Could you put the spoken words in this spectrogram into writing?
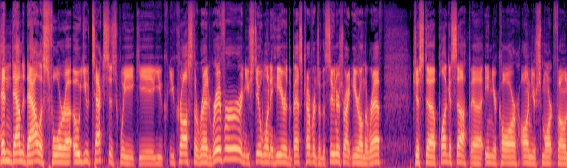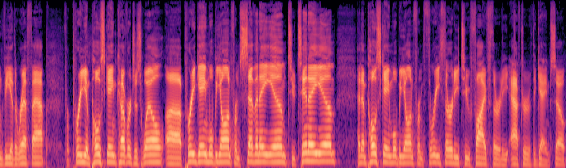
heading down to Dallas for uh, OU Texas week, you, you you cross the Red River, and you still want to hear the best coverage of the Sooners right here on the Ref. Just uh, plug us up uh, in your car on your smartphone via the Ref app for pre and post game coverage as well. Uh, pre game will be on from 7 a.m. to 10 a.m. and then post game will be on from 3:30 to 5:30 after the game. So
